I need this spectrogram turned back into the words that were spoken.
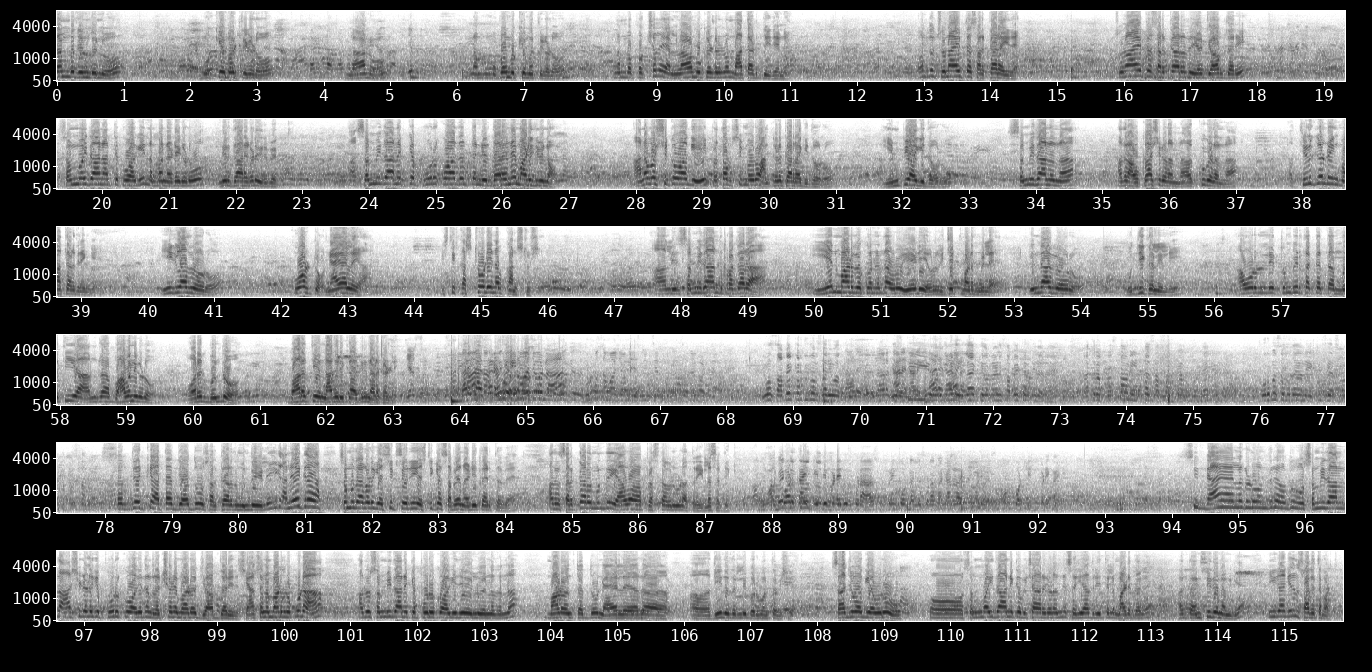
ಆರಂಭದಿಂದಲೂ ಮುಖ್ಯಮಂತ್ರಿಗಳು, ನಾನು, ನಮ್ಮ ಉಪಮುಖ್ಯಮಂತ್ರಿಗಳು, ನಮ್ಮ ಪಕ್ಷದ ಎಲ್ಲ ಮುಖಂಡರನ್ನು ಮಾತಾಡ್ತಿದ್ದೇನೆ ಒಂದು ಚುನಾಯಿತ ಸರ್ಕಾರ ಇದೆ. ಚುನಾಯಿತ ಸರ್ಕಾರದ ಜವಾಬ್ದಾರಿ ಸಂವಿಧಾನಾತ್ಮಕವಾಗಿ ನಮ್ಮ ನಡೆಗಳು, ನಿರ್ಧಾರಗಳು ಇರಬೇಕು. ಆ ಸಂವಿಧಾನಕ್ಕೆ ಪೂರಕವಾದಂಥ ನಿರ್ಧಾರನೇ ಮಾಡಿದ್ವಿ ನಾವು. ಅನವಶ್ಯಕವಾಗಿ ಪ್ರತಾಪ್ ಸಿಂಹ ಅವರು ಅಂಕಣಕಾರರಾಗಿದ್ದವರು ಎಂ ಪಿ ಆಗಿದ್ದವರು, ಸಂವಿಧಾನನ, ಅದರ ಅವಕಾಶಗಳನ್ನು, ಹಕ್ಕುಗಳನ್ನು ತಿಳ್ಕೊಂಡು ಹಿಂಗೆ ಮಾತಾಡಿದ್ರೆ ಹಿಂಗೆ? ಈಗಲಾದರೂ ಅವರು ಕೋರ್ಟು, ನ್ಯಾಯಾಲಯ is the custodian of constitution ಅಲ್ಲಿ ಸಂವಿಧಾನದ ಪ್ರಕಾರ ಏನು ಮಾಡಬೇಕು ಅನ್ನೋದನ್ನ ಅವರು ಹೇಳಿ, ಅವರು ರಿಜೆಕ್ಟ್ ಮಾಡಿದ್ಮೇಲೆ, ಇನ್ನಾಗಿ ಅವರು ಬುದ್ಧಿ ಕಲೀಲಿ. ಅವರಲ್ಲಿ ತುಂಬಿರ್ತಕ್ಕಂಥ ಮತೀಯ ಅಂಧ ಭಾವನೆಗಳು ಹೊರಗೆ ಬಂದು ಭಾರತೀಯ ನಾಗರಿಕ ಆಗಿ ನಡ್ಕೊಳ್ಳಿ. ಇವತ್ತು ಸಭೆ ಕರೆದಿದ್ದಾರೆ ಸರ್ ಇವತ್ತು. ಇಲಾಖೆಯವ್ರ ನಾಳೆ ಸಭೆ ಕರೆದಿದ್ದಾರೆ. ಆ ಥರ ಪ್ರಸ್ತಾವನೆ ಇತ್ತ ಸರ್ ಸರ್ಕಾರದ ಮುಂದೆ? ಕುರುಬ ಸಮುದಾಯವನ್ನು ಎಷ್ಟು ಸೇರಿಸುವಂಥ ಪ್ರಸ್ತಾವನೆ? ಸದ್ಯಕ್ಕೆ ಅಂಥದ್ದು ಯಾವುದು ಸರ್ಕಾರದ ಮುಂದೆ ಇಲ್ಲ. ಈಗ ಅನೇಕ ಸಮುದಾಯಗಳಿಗೆ ಎಸ್ ಸಿಗೆ ಸೇರಿ ಎಸ್ ಟಿಗೆ ಸಭೆ ನಡೀತಾ ಇರ್ತವೆ. ಆದರೆ ಸರ್ಕಾರದ ಮುಂದೆ ಯಾವ ಪ್ರಸ್ತಾವನೆಗಳು ಕೂಡ ಥರ ಇಲ್ಲ ಸದ್ಯಕ್ಕೆ. ಸಿ ನ್ಯಾಯಾಲಯಗಳು ಅಂದರೆ ಅದು ಸಂವಿಧಾನದ ಆಶೆಗಳಿಗೆ ಪೂರಕವಾಗಿ ಅದನ್ನು ರಕ್ಷಣೆ ಮಾಡೋ ಜವಾಬ್ದಾರಿ ಇದೆ. ಶಾಸನ ಮಾಡಿದ್ರು ಕೂಡ ಅದು ಸಂವಿಧಾನಕ್ಕೆ ಪೂರಕವಾಗಿದೆಯೋ ಇಲ್ಲವೋ ಅನ್ನೋದನ್ನು ಮಾಡುವಂಥದ್ದು ನ್ಯಾಯಾಲಯದ ಅಧೀನದಲ್ಲಿ ಬರುವಂಥ ವಿಷಯ. ಸಹಜವಾಗಿ ಅವರು ಸಂವೈಧಾನಿಕ ವಿಚಾರಗಳನ್ನೇ ಸರಿಯಾದ ರೀತಿಯಲ್ಲಿ ಮಾಡಿದ್ದಾರೆ. ಅಂತ ಅನಿಸಿದೆ ನನಗೆ. ಹೀಗಾಗಿ ಇದನ್ನು ಸ್ವಾಗತ ಮಾಡ್ತೀನಿ.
